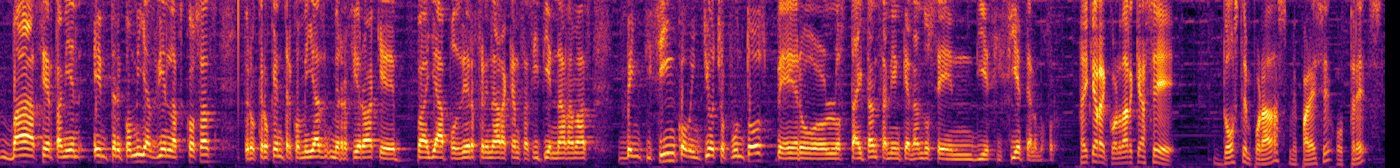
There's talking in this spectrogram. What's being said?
va a hacer también, entre comillas, bien las cosas, pero creo que entre comillas me refiero a que vaya a poder frenar a Kansas City en nada más 25, 28 puntos, pero los Titans también quedándose en 17 a lo mejor. Hay que recordar que hace dos temporadas, me parece, o tres,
